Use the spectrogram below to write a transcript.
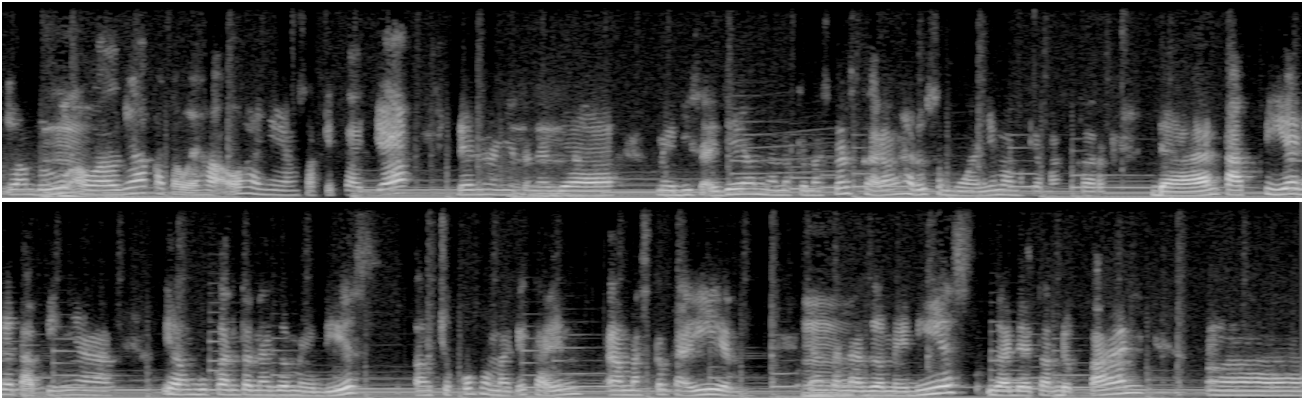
Yang dulu Hmm. awalnya kata WHO hanya yang sakit saja dan hanya tenaga medis aja yang memakai masker. Sekarang harus semuanya memakai masker. Dan tapi ada tapinya, yang bukan tenaga medis eh, cukup memakai kain eh, masker kain. Yang Hmm. tenaga medis garda terdepan, eh,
